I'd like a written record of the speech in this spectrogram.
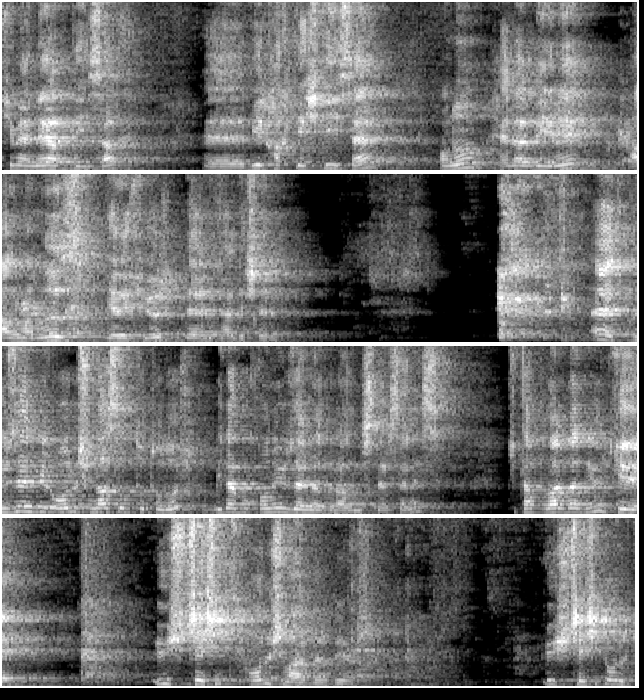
kime ne yaptıysak, e, bir hak geçtiyse onu helalliğini almamız gerekiyor değerli kardeşlerim. Evet, güzel bir oruç nasıl tutulur? Bir de bu konu üzerine duralım isterseniz. Kitaplarda diyor ki, üç çeşit oruç vardır diyor. Üç çeşit oruç.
